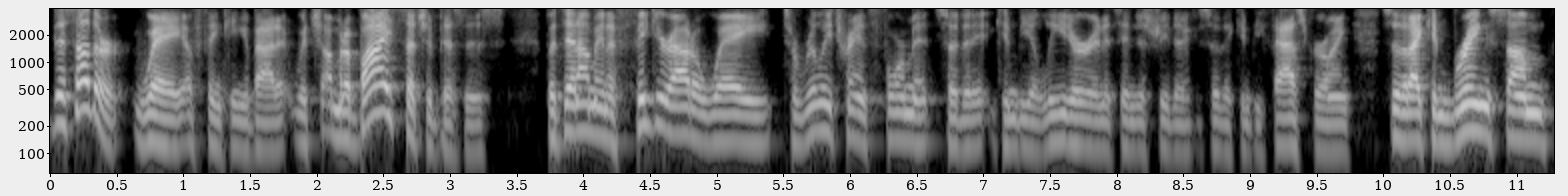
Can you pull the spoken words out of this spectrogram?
this other way of thinking about it, which I'm going to buy such a business, but then I'm going to figure out a way to really transform it so that it can be a leader in its industry, that, so that it can be fast growing, so that I can bring some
